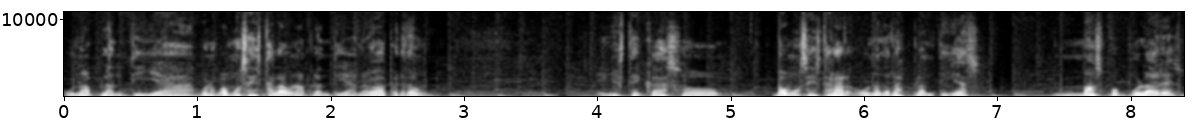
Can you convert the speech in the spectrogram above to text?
una plantilla, bueno, vamos a instalar una plantilla nueva, perdón. En este caso, vamos a instalar una de las plantillas más populares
